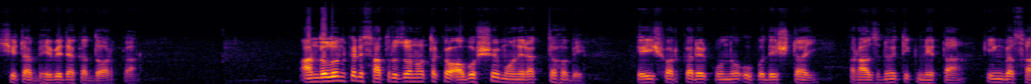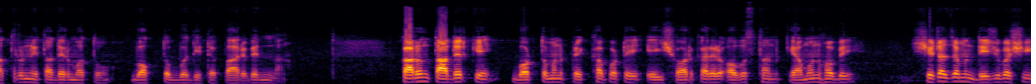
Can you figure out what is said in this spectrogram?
সেটা ভেবে দেখা দরকার। আন্দোলনকারী ছাত্র জনতাকে অবশ্যই মনে রাখতে হবে, এই সরকারের কোনো উপদেষ্টাই রাজনৈতিক নেতা কিংবা ছাত্র নেতাদের মতো বক্তব্য দিতে পারবেন না। কারণ তাদেরকে বর্তমান প্রেক্ষাপটে এই সরকারের অবস্থান কেমন হবে, সেটা যেমন দেশবাসী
